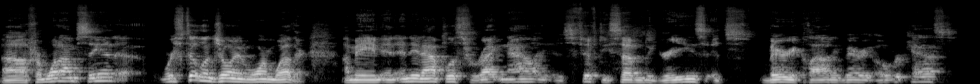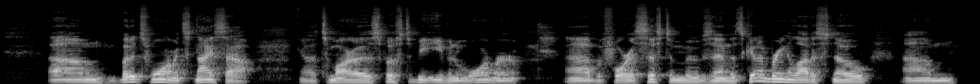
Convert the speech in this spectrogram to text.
Uh, from what I'm seeing, uh, we're still enjoying warm weather. I mean, in Indianapolis right now is 57 degrees. It's very cloudy, very overcast, um, but it's warm. It's nice out. Uh, tomorrow is supposed to be even warmer uh, before a system moves in that's going to bring a lot of snow um,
